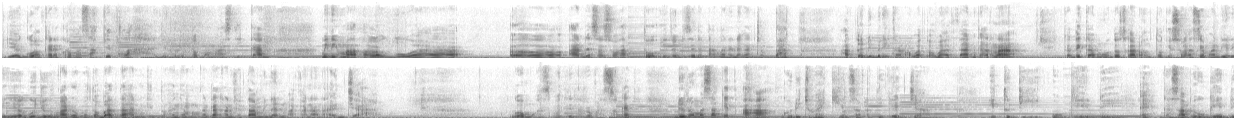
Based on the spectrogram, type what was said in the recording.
ya gue akhirnya ke rumah sakit lah gitu. Untuk memastikan minimal kalau gue uh, ada sesuatu itu bisa ditangani dengan cepat atau diberikan obat-obatan. Karena ketika memutuskan untuk isolasi mandiri ya gue juga nggak ada obat-obatan gitu. Hanya mengandalkan vitamin dan makanan aja. Gue mau sebutin rumah sakit. Di rumah sakit A gue dicuekin sampai 3 jam. Itu di UGD eh nggak sampai UGD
